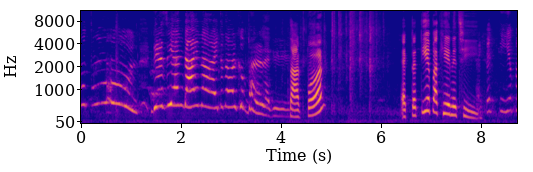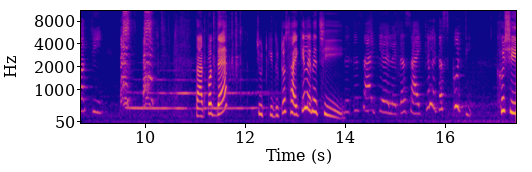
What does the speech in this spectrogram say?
পুতুল। ডেজি এন্ড ডাইনা এটা তো আমার খুব ভালো লাগে। তারপর একটা টিয়ে পাখি এনেছি। একটা টিয়ে পাখি। তারপর দেখ চুটকি দুটো সাইকেল এনেছি। সাইকেল এটা সাইকেল এটা স্কুটি। খুশি?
